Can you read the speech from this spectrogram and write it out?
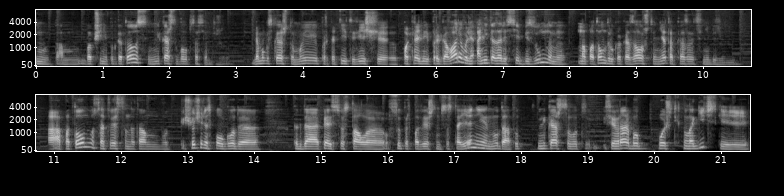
ну, там, вообще не подготовился, мне кажется, было бы совсем тяжело. Я могу сказать, что мы про какие-то вещи, по крайней мере, проговаривали. Они казались все безумными, но потом вдруг оказалось, что нет, оказывается, не безумными. А потом, соответственно, там вот еще через полгода, когда опять все стало в супер подвешенном состоянии, ну да, тут, мне кажется, вот февраль был больше технологический,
